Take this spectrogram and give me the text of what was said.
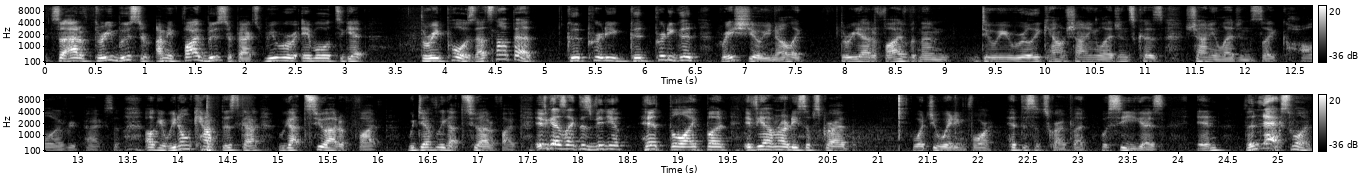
so out of three booster, I mean five booster packs, we were able to get three pulls. That's not bad. Good, pretty good, pretty good ratio. You know, like three out of five. But then, do we really count Shining Legends? Because Shining Legends like hollow every pack. So okay, we don't count this guy. We got two out of five. We definitely got two out of five. If you guys like this video, hit the like button. If you haven't already subscribed, what you waiting for? Hit the subscribe button. We'll see you guys in the next one.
